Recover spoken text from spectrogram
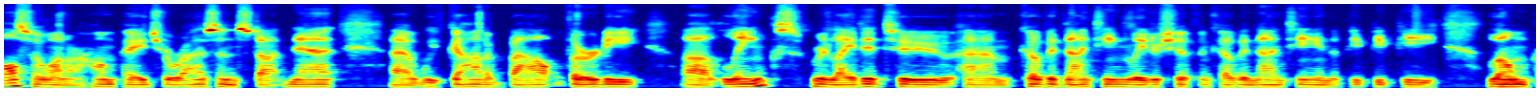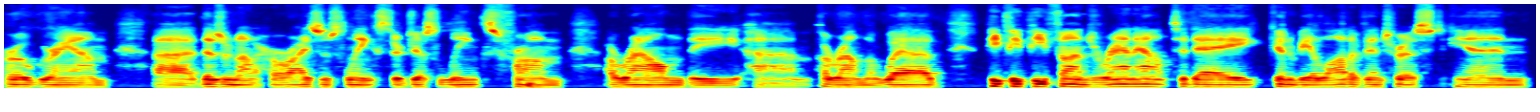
Also on our homepage, horizons.net, uh, we've got about 30 uh, links related to um, COVID-19 leadership and COVID-19, the PPP loan program. Uh, those are not Horizons links; they're just links from around the um, around the web. PPP funds ran out today. Going to be a lot of interest in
